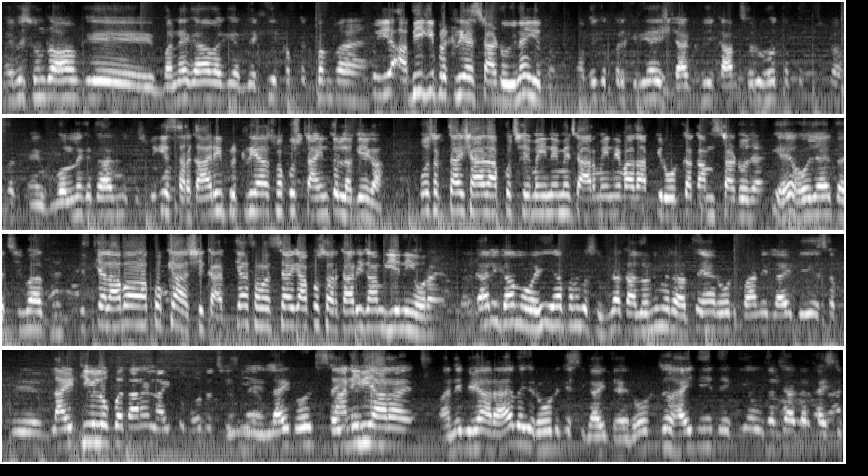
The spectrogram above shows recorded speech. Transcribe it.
मैं भी सुन रहा हूँ कि बनेगा बाकी अब देखिए कब तक बन रहा है। तो ये अभी की प्रक्रिया स्टार्ट हुई ना ये तो? अभी की प्रक्रिया स्टार्ट हुई काम शुरू हो तब तो कुछ कर सकते हैं। बोलने के तो आदमी कुछ देखिए सरकारी प्रक्रिया उसमें कुछ टाइम तो लगेगा। हो सकता है शायद आपको छह महीने में चार महीने बाद आपकी रोड का काम स्टार्ट हो जाए। है हो जाए तो अच्छी बात है। इसके अलावा और आपको क्या शिकायत क्या समस्या है कि आपको सरकारी काम ये नहीं हो रहा है? सरकारी काम वही है अपन को सुविधा कॉलोनी में रहते हैं रोड पानी लाइट ये सब लाइट ही लोग बता रहे हैं लाइट तो बहुत अच्छी है। लाइट वोट सही पानी भी आ रहा है। पानी भी आ रहा है लेकिन रोड की शिकायत है। रोड जो है ही नहीं देखिए उधर जाकर कैसी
